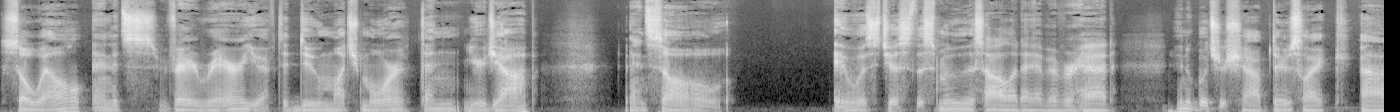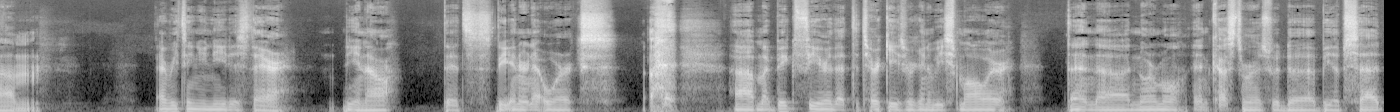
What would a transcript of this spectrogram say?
so well, and it's very rare. You have to do much more than your job, and so it was just the smoothest holiday I've ever had. In a butcher shop, there's like um, everything you need is there. You know, it's the internet works. uh, my big fear that the turkeys were going to be smaller than uh, normal and customers would uh, be upset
